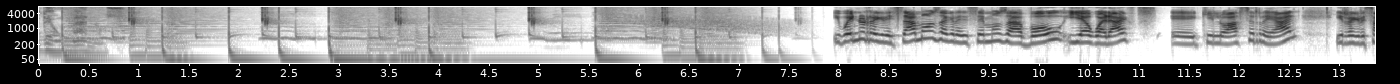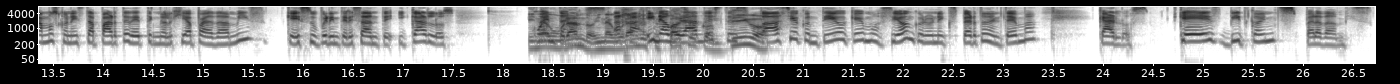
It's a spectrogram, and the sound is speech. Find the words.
de humanos. Y bueno, regresamos, agradecemos a Bow y a Warax, eh, quien lo hace real, y regresamos con esta parte de tecnología para dummies, que es súper interesante. Y Carlos, Inaugurando, cuéntanos. inaugurando, Ajá, este, inaugurando espacio este contigo. espacio contigo, qué emoción, con un experto en el tema. Carlos, ¿qué es Bitcoins para dummies?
